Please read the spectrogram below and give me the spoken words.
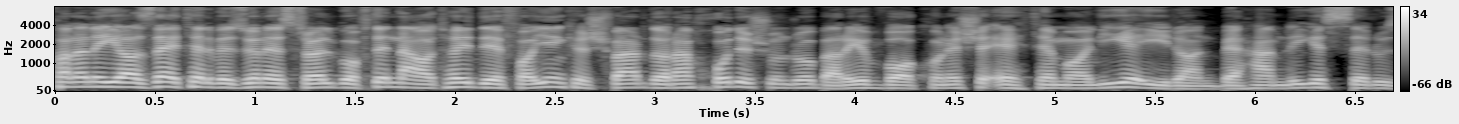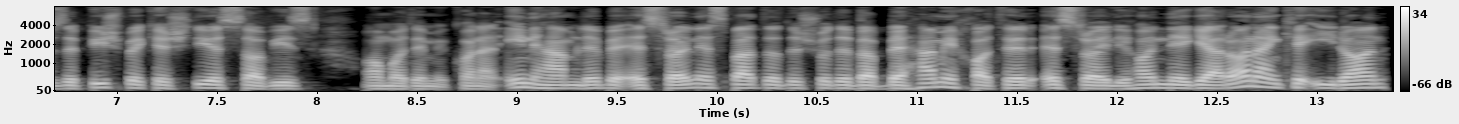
کانال 11 تلویزیون اسرائیل گفته نهادهای دفاعی این کشور دارن خودشون رو برای واکنش احتمالی ایران به حمله سه روز پیش به کشتی ساویز آماده می‌کنن. این حمله به اسرائیل نسبت داده شده و به همین خاطر اسرائیلی ها نگرانن که ایران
